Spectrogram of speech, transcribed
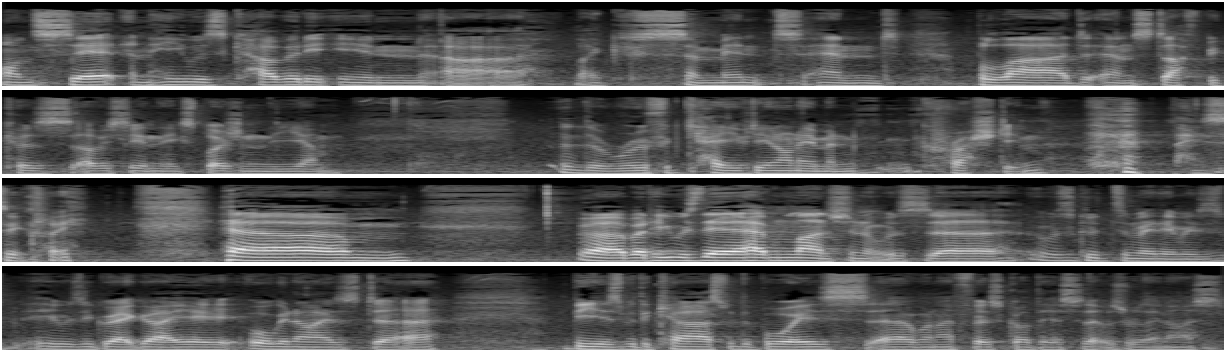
on set, and he was covered in uh, like cement and blood and stuff because obviously in the explosion the um, the roof had caved in on him and crushed him, basically. Um, uh, but he was there having lunch, and it was uh, it was good to meet him. He was, he was a great guy. He organised uh, beers with the cast with the boys uh, when I first got there, so that was really nice.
